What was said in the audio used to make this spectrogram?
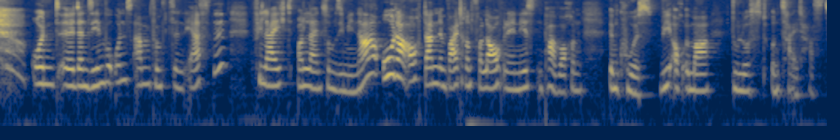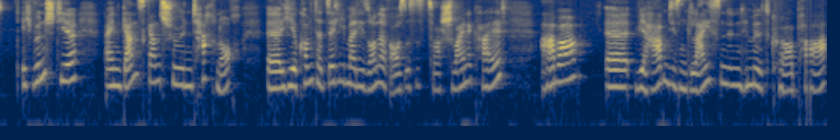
Und äh, dann sehen wir uns am 15.01. vielleicht online zum Seminar oder auch dann im weiteren Verlauf in den nächsten paar Wochen im Kurs, wie auch immer du Lust und Zeit hast. Ich wünsche dir einen ganz, ganz schönen Tag noch. Äh, hier kommt tatsächlich mal die Sonne raus. Es ist zwar schweinekalt, aber äh, wir haben diesen gleißenden Himmelskörper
